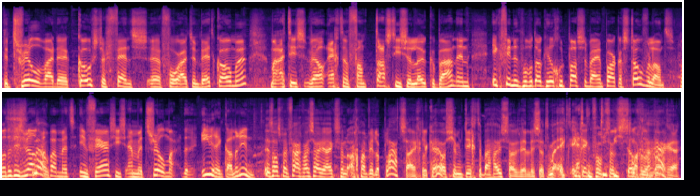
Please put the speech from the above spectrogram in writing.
de trill waar de coasterfans eh voor uit hun bed komen. Maar het is wel echt een fantastische, leuke baan. En ik vind het bijvoorbeeld ook heel goed passen bij een park als Toverland. Want het is wel Nou. een achtbaan met inversies en met trill. Maar de- iedereen kan erin. Dus als mijn vraag, waar zou je eigenlijk zo'n achtbaan willen plaatsen eigenlijk? Hè? Als je hem dichter bij huis zou willen zetten. Maar ik, ik denk bijvoorbeeld zo'n Slagharen.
